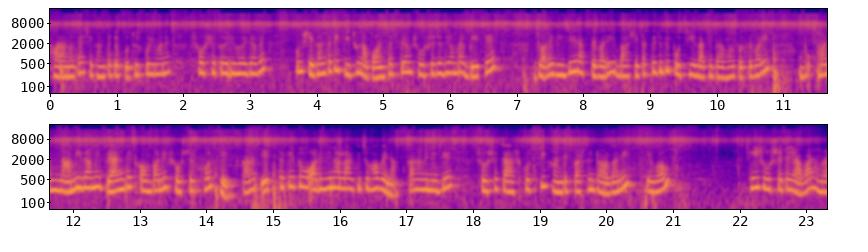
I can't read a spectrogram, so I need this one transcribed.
ছড়ানো যায়, সেখান থেকে প্রচুর পরিমাণে সর্ষে তৈরি হয়ে যাবে এবং সেখান থেকে কিছু না, পঞ্চাশ গ্রাম সর্ষে যদি আমরা বেটে জলে ভিজিয়ে রাখতে পারি বা সেটাকে যদি পচিয়ে গাছে ব্যবহার করতে পারি মানে নামি দামি ব্র্যান্ডেড কোম্পানির সর্ষের খোল ফেল। কারণ এর থেকে তো অরিজিনাল আর কিছু হবে না। কারণ আমি নিজে সর্ষে চাষ করছি হান্ড্রেড পারসেন্ট অর্গানিক এবং সেই সর্ষেটাই আবার আমরা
